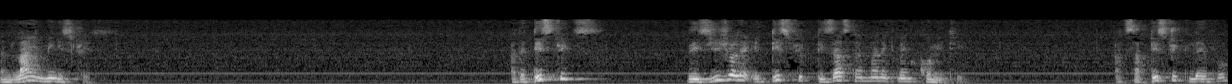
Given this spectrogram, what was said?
and line ministries. At the districts, there is usually a district disaster management committee. At sub-district level,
